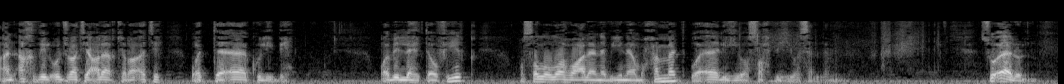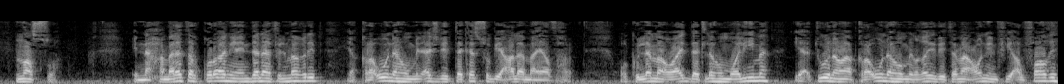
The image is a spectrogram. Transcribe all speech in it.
عن أخذ الأجرة على قراءته والتآكل به. وبالله التوفيق وصلى الله على نبينا محمد وآله وصحبه وسلم. سؤال نصه إن حملة القرآن عندنا في المغرب يقرؤونه من أجل التكسب على ما يظهر وكلما أعدت لهم وليمة يأتون ويقرؤونه من غير تمعن في ألفاظه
